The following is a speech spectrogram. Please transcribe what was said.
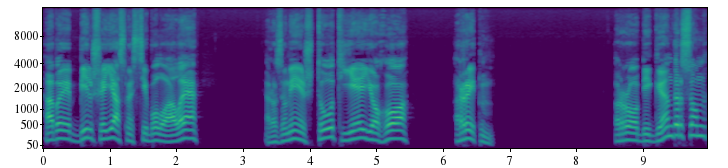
аби більше ясності було, але. Розумієш, тут є його ритм. Робі Гендерсон,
